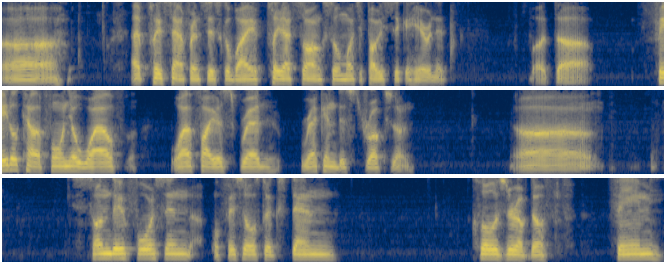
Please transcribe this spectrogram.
Uh, I play San Francisco, but I play that song so much, you're probably sick of hearing it. But uh, fatal California wild wildfire spread, wrecking destruction. Uh, Sunday forcing officials to extend closure of the famed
